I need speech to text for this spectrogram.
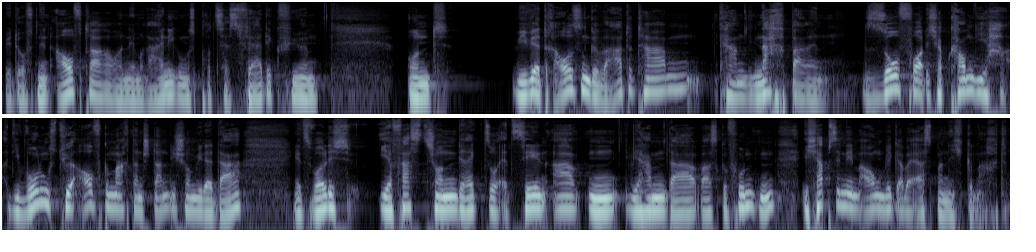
Wir durften den Auftrag auch in dem Reinigungsprozess fertig führen. Und wie wir draußen gewartet haben, kam die Nachbarin sofort. Ich habe kaum die, die Wohnungstür aufgemacht, dann stand ich schon wieder da. Jetzt wollte ich ihr fast schon direkt so erzählen, ah, hm, wir haben da was gefunden. Ich habe es in dem Augenblick aber erstmal nicht gemacht.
